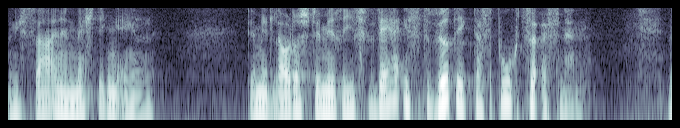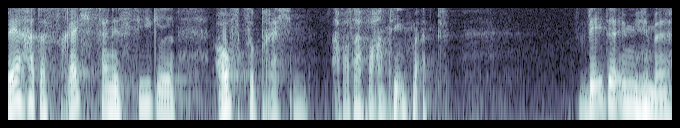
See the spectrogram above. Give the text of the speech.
Und ich sah einen mächtigen Engel, der mit lauter Stimme rief, wer ist würdig, das Buch zu öffnen? Wer hat das Recht, seine Siegel aufzubrechen? Aber da war niemand. Weder im Himmel,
